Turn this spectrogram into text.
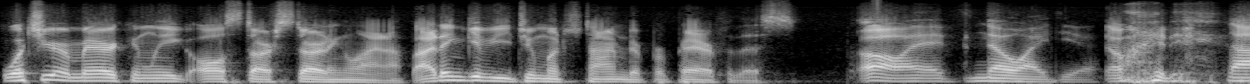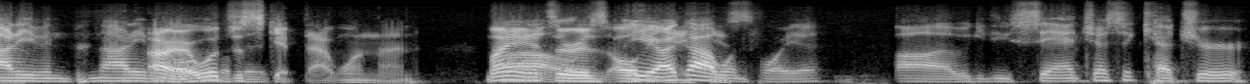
what's your American League All Star starting lineup? I didn't give you too much time to prepare for this. Oh, I have no idea. No idea. Not even. Not even. All right, we'll just bit. skip that one then. My Uh, answer is all. Here, the I got one for you. Uh, we could do Sanchez at catcher,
